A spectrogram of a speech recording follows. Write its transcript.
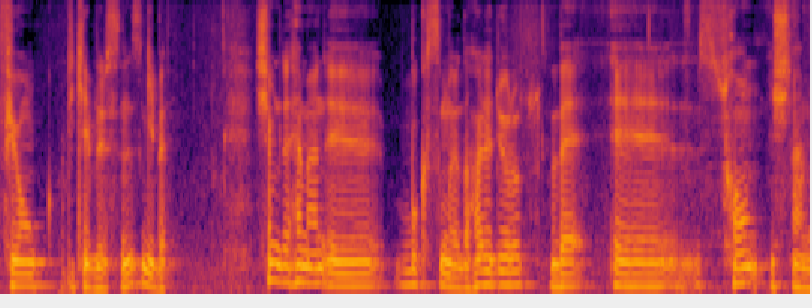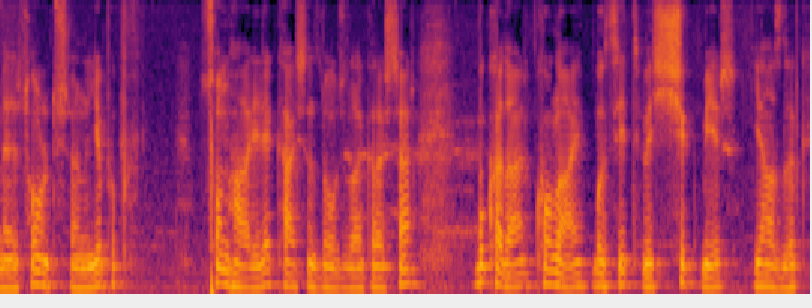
Fiyonk dikebilirsiniz gibi. Şimdi hemen e, bu kısımları da hallediyoruz ve e, son işlemleri, son rötuşlarını yapıp son haliyle karşınızda olacağız arkadaşlar. Bu kadar kolay, basit ve şık bir yazlık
